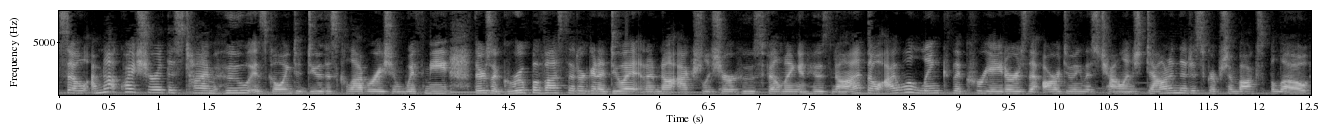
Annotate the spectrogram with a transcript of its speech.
So I'm not quite sure at this time who is going to do this collaboration with me. There's a group of us that are gonna do it and I'm not actually sure who's filming and who's not. So I will link the creators that are doing this challenge down in the description box below.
